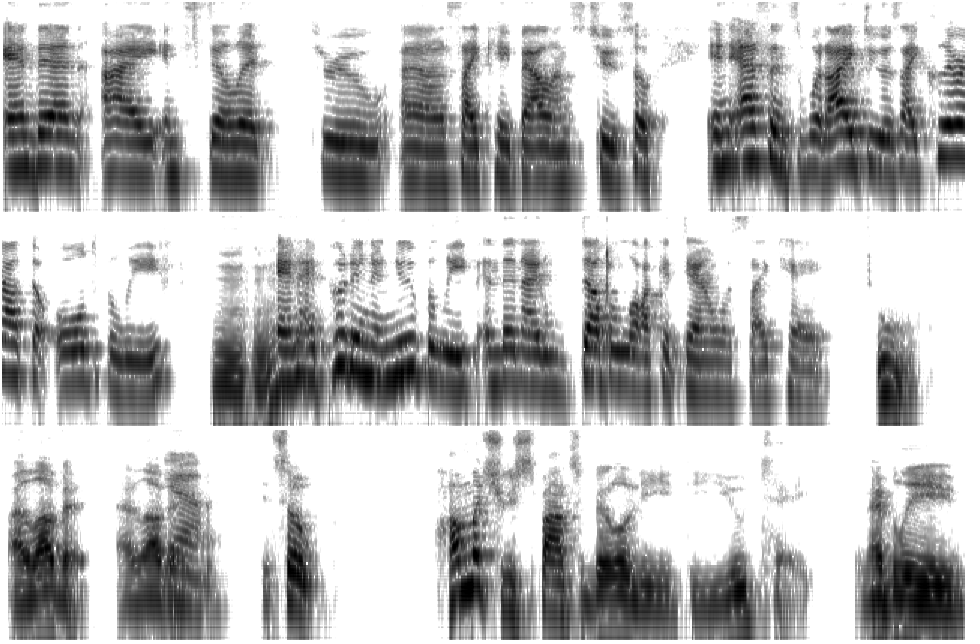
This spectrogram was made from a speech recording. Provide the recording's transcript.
And then I instill it through uh Psych-K balance too. So in essence what I do is I clear out the old belief mm-hmm. and I put in a new belief and then I double lock it down with Psych-K. Ooh. I love it. I love yeah. it. So, how much responsibility do you take? And I believe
